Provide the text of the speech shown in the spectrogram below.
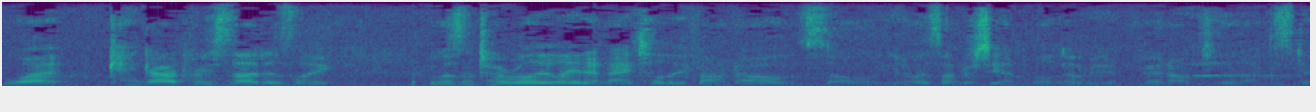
what Ken Godfrey said is like it wasn't until really late at night till they found out. So you know it was understandable that we didn't find out till the next day.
